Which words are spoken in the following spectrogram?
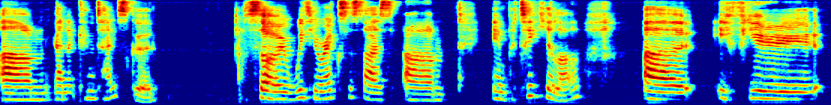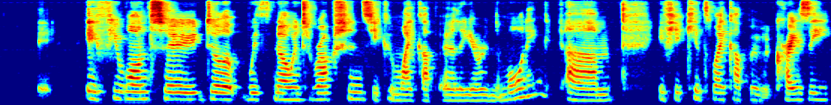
um, and it can taste good. So with your exercise um, in particular, uh, if you if you want to do it with no interruptions, you can wake up earlier in the morning. Um, if your kids wake up at a crazy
